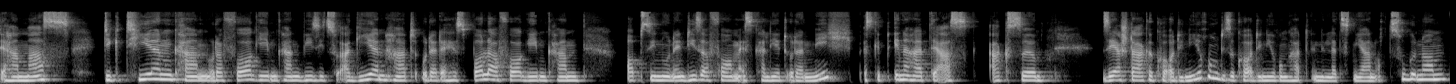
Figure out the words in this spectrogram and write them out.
der Hamas diktieren kann oder vorgeben kann, wie sie zu agieren hat oder der Hezbollah vorgeben kann, ob sie nun in dieser Form eskaliert oder nicht. Es gibt innerhalb der Achse sehr starke Koordinierung. Diese Koordinierung hat in den letzten Jahren auch zugenommen.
